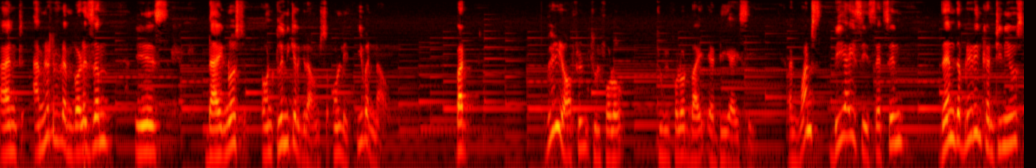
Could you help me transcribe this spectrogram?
and amniotic embolism is diagnosed on clinical grounds only, even now. But very often it will follow to be followed by a DIC. And once DIC sets in, then the bleeding continues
